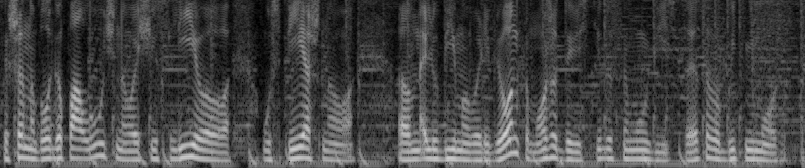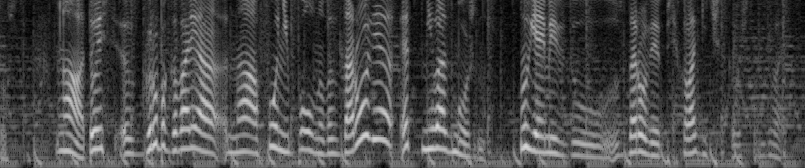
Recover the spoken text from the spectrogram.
совершенно благополучного, счастливого, успешного, любимого ребенка может довести до самоубийства. Этого быть не может просто. А, то есть, э, грубо говоря, на фоне полного здоровья это невозможно. Ну, я имею в виду здоровье психологического, что называется.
